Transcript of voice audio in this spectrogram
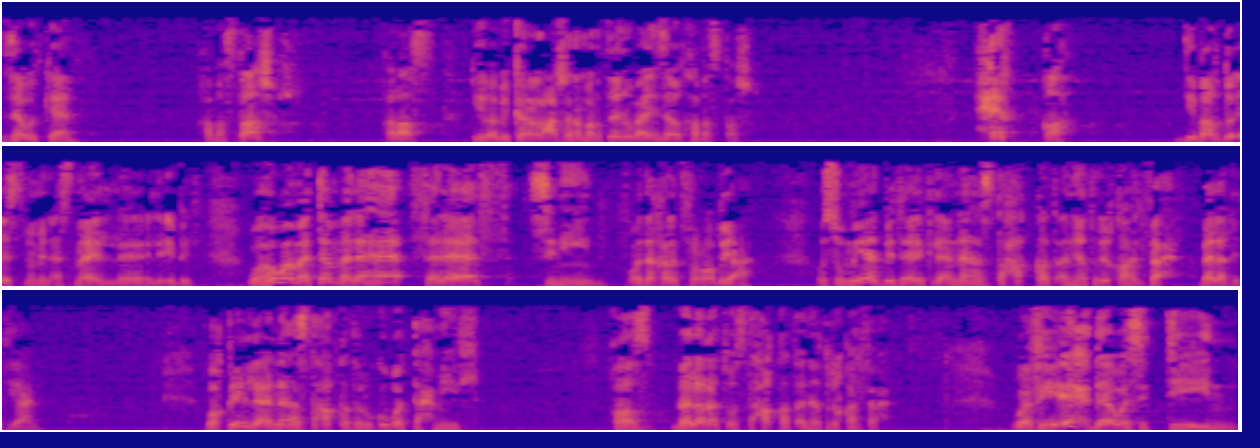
زود كام؟ 15 خلاص؟ يبقى بيكرر العشرة مرتين وبعدين زود 15 حقة. دي برضو اسم من أسماء الإبل. وهو ما تم لها ثلاث سنين ودخلت في الرابعة. وسميت بذلك لأنها استحقت أن يطرقها الفحل. بلغت يعني. وقيل لأنها استحقت الركوب والتحميل خلاص بلغت واستحقت أن يطرقها الفحل. وفي إحدى وستين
